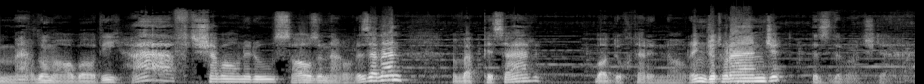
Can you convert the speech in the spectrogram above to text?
مردم آبادی هفت شبانه روز ساز و نقاره زدن و پسر با دختر نارنج و ترنج ازدواج کرد.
